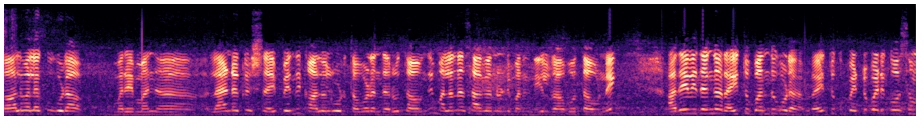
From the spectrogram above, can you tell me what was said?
కాలువలకు కూడా మరి మన ల్యాండ్ అక్విజిషన్ అయిపోయింది కాలువలు కూడా తవ్వడం జరుగుతూ ఉంది. మల్లన్న సాగర్ నుండి మనకి నీళ్ళు రాబోతూ ఉన్నాయి. అదేవిధంగా రైతు బంధు కూడా రైతుకు పెట్టుబడి కోసం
